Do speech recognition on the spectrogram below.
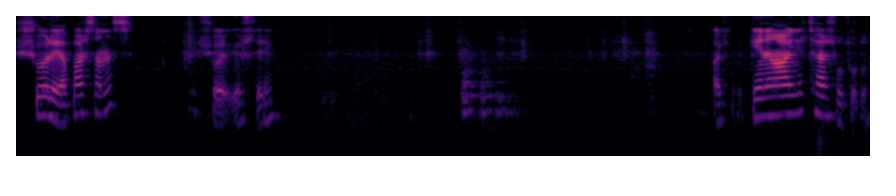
şöyle yaparsanız şöyle göstereyim Bakın gene aynı ters oturdu.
